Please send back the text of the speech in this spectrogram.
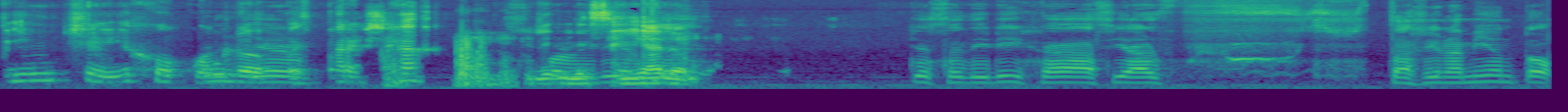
pinche viejo culo, Cualquier- pues para allá. Y le, le señalo. Que se dirija hacia el estacionamiento.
